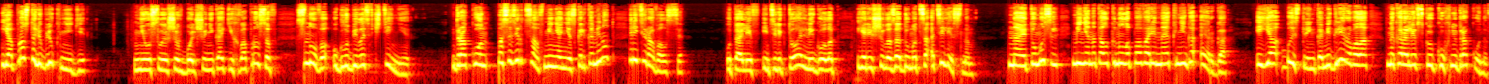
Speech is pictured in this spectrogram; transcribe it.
я просто люблю книги». Не услышав больше никаких вопросов, снова углубилась в чтение. Дракон, посозерцав меня несколько минут, ретировался. Утолив интеллектуальный голод, я решила задуматься о телесном. На эту мысль меня натолкнула поваренная книга Эрго, и я быстренько мигрировала на королевскую кухню драконов.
